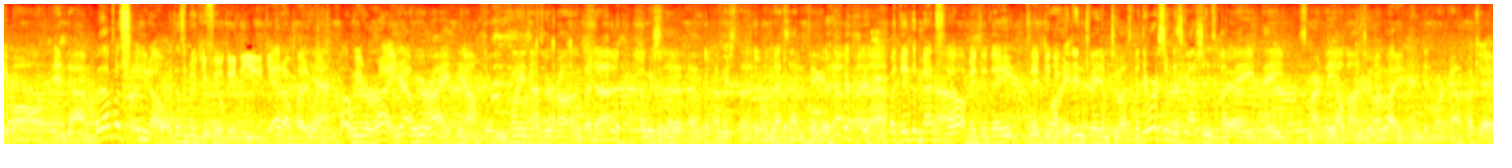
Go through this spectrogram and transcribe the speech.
A ball, and um, But that must you know it doesn't make you feel good that you didn't get him, but like oh we were right. yeah, we were right. You know, there have been plenty of times we were wrong, but uh, I wish the I, I wish the, the Mets hadn't figured it out. But, uh, But did the Mets know? I mean, did they? Did, did well, they didn't trade him to us, but there were some discussions, but Yeah. they, they smartly held on to him Right. and, and didn't work out. Okay,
